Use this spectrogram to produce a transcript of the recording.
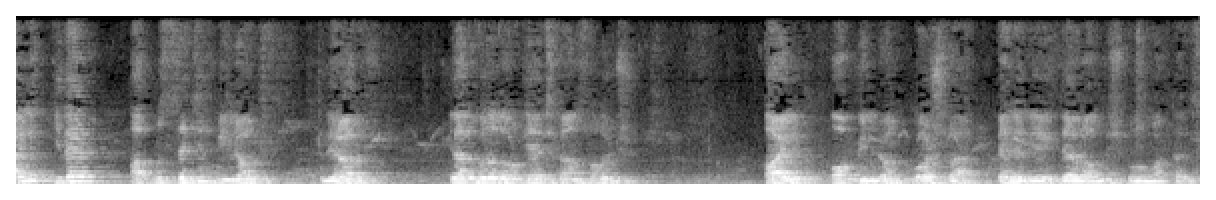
aylık gider 68 milyon liradır. Yani burada ortaya çıkan sonuç aylık 10 milyon borçla belediyeyi devralmış bulunmaktayız.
